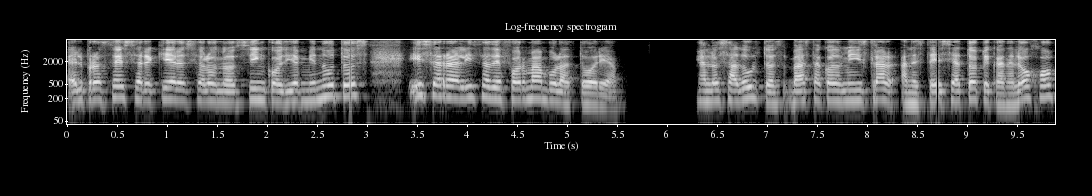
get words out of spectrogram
El proceso requiere solo unos 5 o 10 minutos y se realiza de forma ambulatoria. En los adultos basta con administrar anestesia tópica en el ojo,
